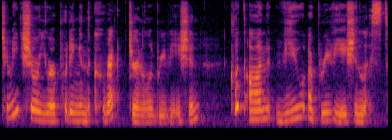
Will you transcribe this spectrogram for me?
To make sure you are putting in the correct journal abbreviation, click on View Abbreviation List,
